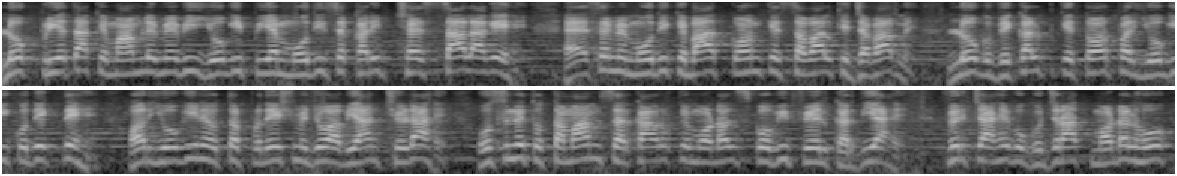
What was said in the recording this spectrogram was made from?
लोकप्रियता के मामले में भी योगी पीएम मोदी से करीब छह साल आगे हैं। ऐसे में मोदी के बाद कौन के सवाल के जवाब में लोग विकल्प के तौर पर योगी को देखते हैं और योगी ने उत्तर प्रदेश में जो अभियान छेड़ा है, उसने तो तमाम सरकारों के मॉडल्स को भी फेल कर दिया है। फिर चाहे वो गुजरात मॉडल हो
